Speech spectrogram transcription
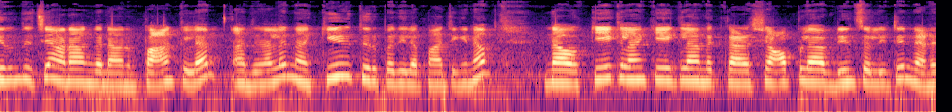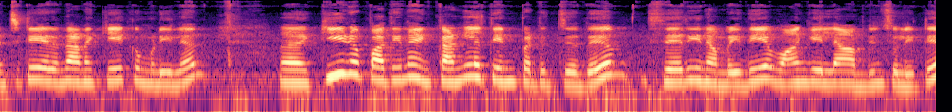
இருந்துச்சு ஆனால் அங்கே நான் பார்க்கல. அதனால நான் கீழ் திருப்பதியில் பார்த்தீங்கன்னா நான் கேட்கலாம் கேட்கலாம் அந்த க ஷாப்பில் அப்படின்னு சொல்லிட்டு நினச்சிட்டே இருந்தேன். ஆனால் கேட்க முடியல. கீழே பார்த்தீங்கன்னா என் கண்ணில் தென்பட்டுச்சது. சரி நம்ம இதையே வாங்கிடலாம் அப்படின்னு சொல்லிட்டு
